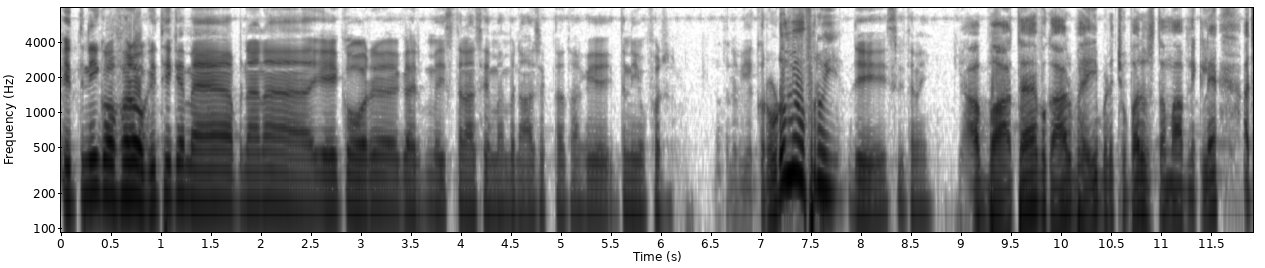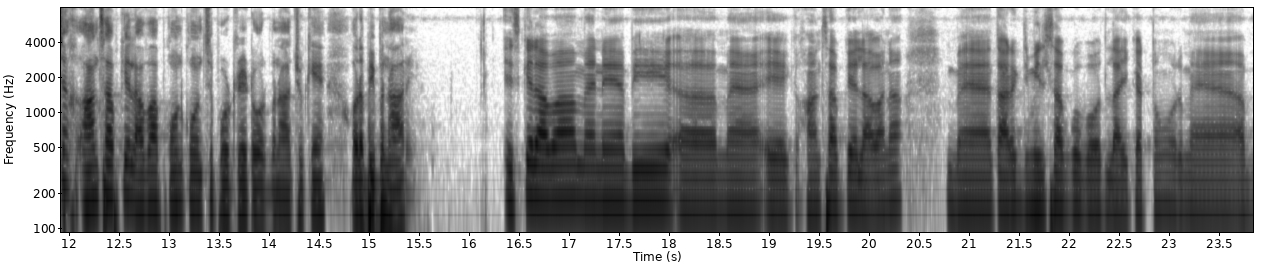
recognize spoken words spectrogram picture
इतनी ऑफ़र हो गई थी कि मैं अपना ना एक और घर में इस तरह से मैं बना सकता था कि इतनी ऑफ़र मतलब ये करोड़ों में ऑफ़र हुई है? जी इसी तरह ही। क्या बात है वकार भाई बड़े छुपा रुस्तम आप निकले अच्छा खान साहब के अलावा आप कौन कौन से पोर्ट्रेट और बना चुके हैं और अभी बना रहे हैं? इसके अलावा मैंने अभी आ, मैं एक खान साहब के अलावा ना मैं तारक जमील साहब को बहुत लाइक करता हूँ और मैं अब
